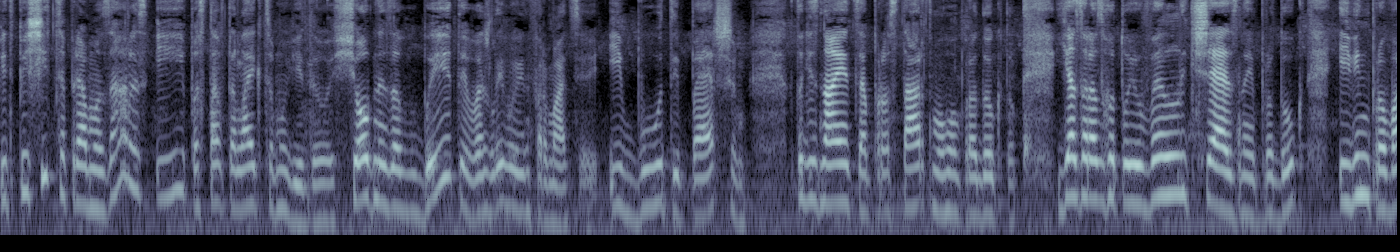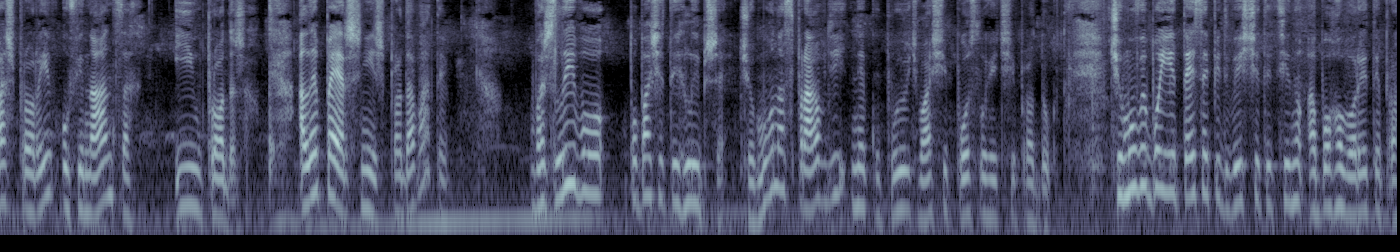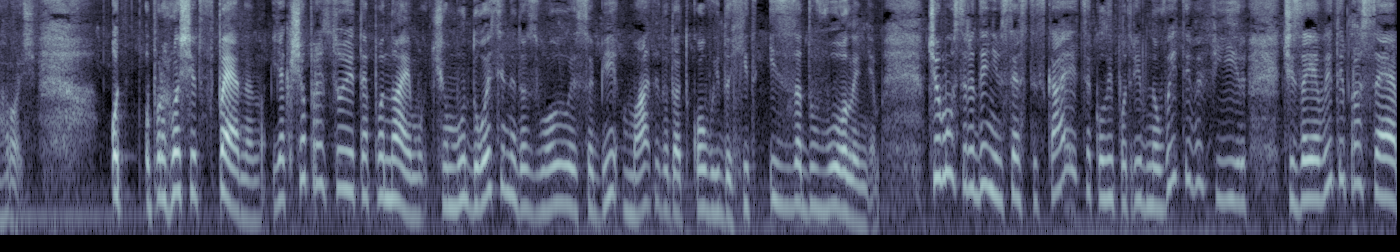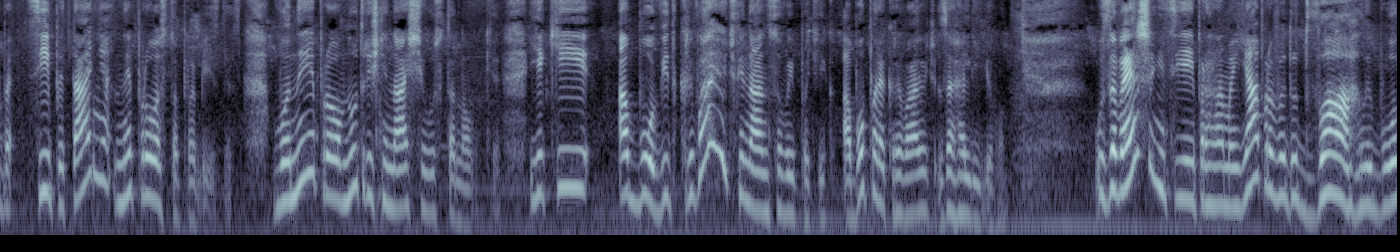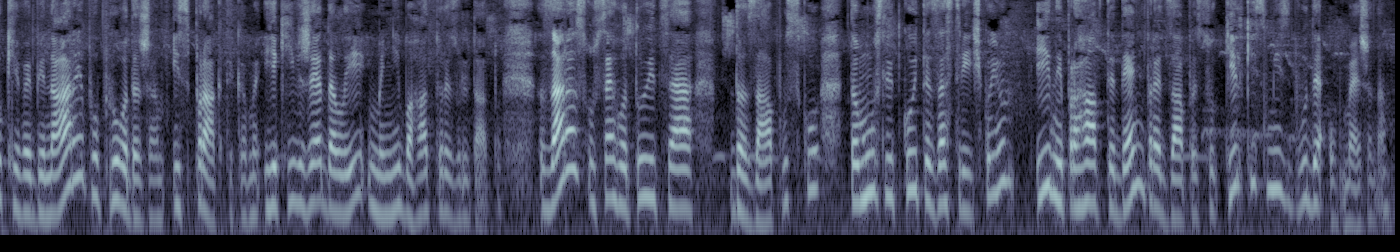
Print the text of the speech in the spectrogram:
Підпишіться прямо зараз і поставте лайк цьому відео, щоб не загубити важливу інформацію і бути першим, хто дізнається про старт мого продукту. Я зараз готую величезний продукт, і він про ваш прорив у фінансах і у продажах. Але перш ніж продавати, важливо побачити глибше, чому насправді не купують ваші послуги чи продукт. Чому ви боїтеся підвищити ціну або говорити про гроші? От про гроші впевнено. Якщо працюєте по найму, чому досі не дозволили собі мати додатковий дохід із задоволенням? Чому всередині все стискається, коли потрібно вийти в ефір чи заявити про себе? Ці питання не просто про бізнес, вони про внутрішні наші установки, які або відкривають фінансовий потік, або перекривають взагалі його. У завершенні цієї програми я проведу два глибокі вебінари по продажам із практиками, які вже дали мені багато результату. Зараз усе готується до запуску, тому слідкуйте за стрічкою і не прогавте день перед запису. Кількість місць буде обмежена.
